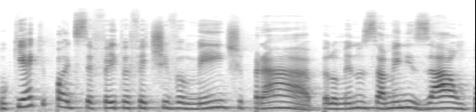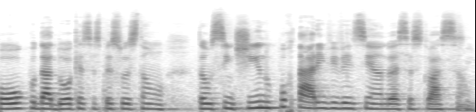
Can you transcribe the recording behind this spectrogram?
O que é que pode ser feito efetivamente para, pelo menos, amenizar um pouco da dor que essas pessoas estão sentindo por estarem vivenciando essa situação? Sim.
